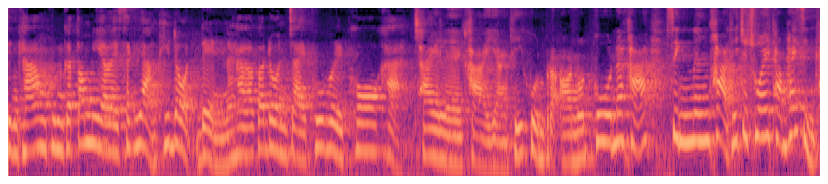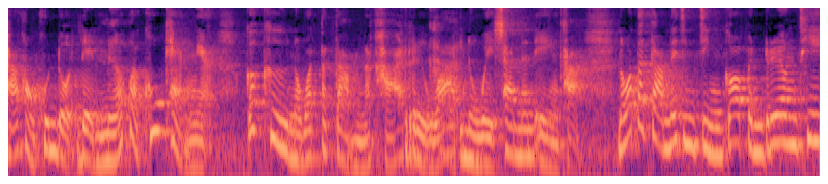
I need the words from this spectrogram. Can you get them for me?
สินค้าของคุณก็ต้องมีอะไรสักอย่างที่โดดเด่นนะคะ แล้วก็โดนใจผู้บริโภคค่ะ ใช่เลยค่ะ อย่างที่คุณประออนุชพูดนะคะ สิ่งหนึ่งค่ะที่จะช่วยทำให้สินค้าของคุณโดดเด่นเหนือกว่าคู่แข่งเนี่ยก็คือนวัตกรรมนะคะ หรือว่าค่ะ innovation นั่นเองค่ะ นวัตกรรมเนี่ยจริง ๆ ก็เป็นเรื่องที่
